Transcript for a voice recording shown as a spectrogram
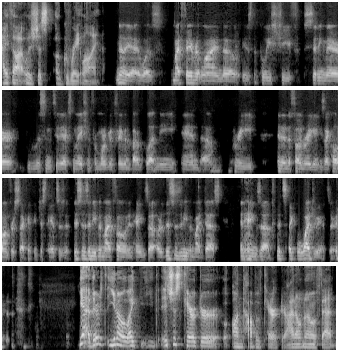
I thought was just a great line. No, yeah, it was. My favorite line though is the police chief sitting there listening to the explanation from Morgan Freeman about gluttony and um, greed, and then the phone ringing. He's like, "Hold on for a second. He just answers it. This isn't even my phone, and hangs up, or this isn't even my desk, and hangs up. It's like, well, why'd you answer it? yeah there's you know like it's just character on top of character i don't know if that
